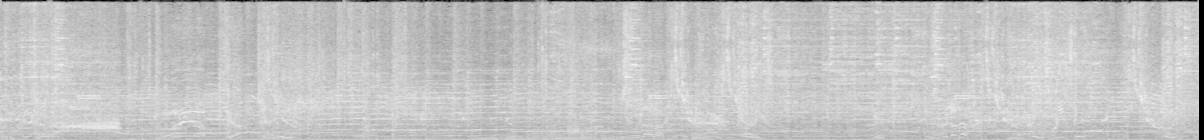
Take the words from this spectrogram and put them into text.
無駄なことだ。無駄だ。降りつけ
